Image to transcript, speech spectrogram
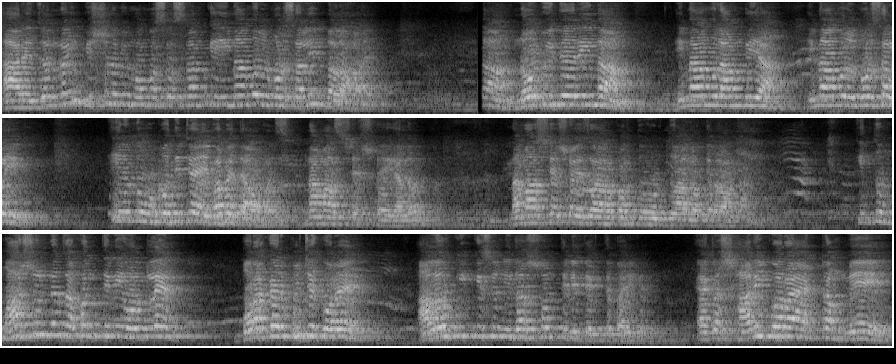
আর এজন্যই বিশ্বনবী মোহাম্মদ সাল্লামকে ইমামুল মুরসালিন বলা হয়। ইমাম, নবীদের ইমাম ইমামুল আম্বিয়া ইমামুল মুরসালিন এরকম উপাধিটা এভাবে দেওয়া হয়েছে। নামাজ শেষ হয়ে গেল। নামাজ শেষ হয়ে যাওয়ার পর তো উর্দু আলোকে রওনা। কিন্তু মহাশূন্য যখন তিনি উঠলেন বোরাকের পিঠে করে অলৌকিক কিছু নিদর্শন তিনি দেখতে পাইলেন। একটা শাড়ি পরা একটা মেয়ে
